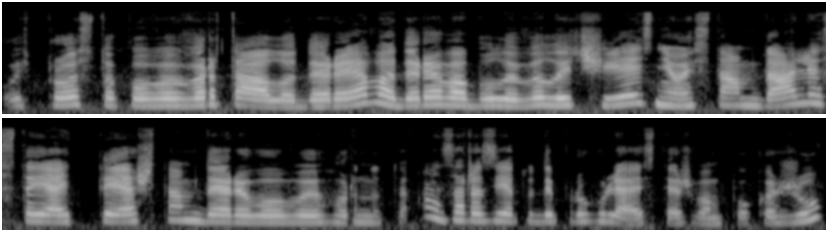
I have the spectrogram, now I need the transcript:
Ось просто повивертало дерева. Дерева були величезні. Ось там далі стоять теж там дерево вигорнуте. А зараз я туди прогуляюсь, теж вам покажу.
